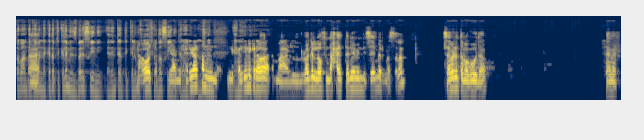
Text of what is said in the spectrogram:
طبعا أنت ف- فاهم انك كده بتتكلم بالنسبة لي صيني. يعني أنت ما بتتكلموا في ده صيني يعني خلينا نخليني كده بقى مع الراجل اللي هو في الناحية التانية مني سامر مثلا. سامر أنت موجود ها سامر.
